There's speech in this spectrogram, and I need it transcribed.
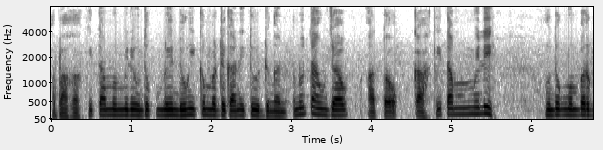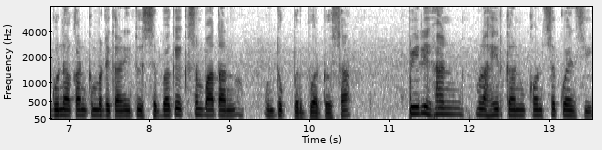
Apakah kita memilih untuk melindungi kemerdekaan itu dengan penuh tanggung jawab ataukah kita memilih untuk mempergunakan kemerdekaan itu sebagai kesempatan untuk berbuat dosa? Pilihan melahirkan konsekuensi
